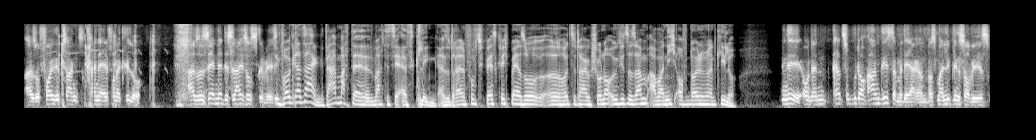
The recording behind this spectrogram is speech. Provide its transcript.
also vollgetankt, keine 1100 Kilo. Also sehr nettes Leistungsgewicht. Ich wollte gerade sagen, da macht, der, macht es ja erst klingen. Also 350 PS kriegt man ja so äh, heutzutage schon noch irgendwie zusammen, aber nicht auf 900 Kilo. Nee, und dann kannst du gut auch AMGs damit ärgern, was mein Lieblingshobby ist.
